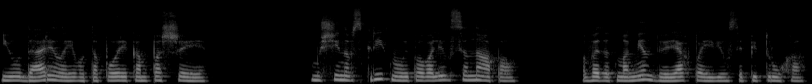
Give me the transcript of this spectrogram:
и ударила его топориком по шее. Мужчина вскрикнул и повалился на пол. В этот момент в дверях появился Петруха.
